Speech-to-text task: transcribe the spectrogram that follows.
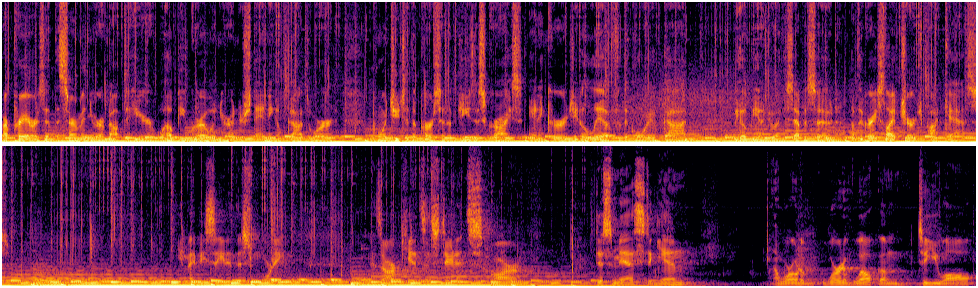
Our prayer is that the sermon you're about to hear will help you grow in your understanding of God's Word, point you to the person of Jesus Christ, and encourage you to live for the glory of God. We hope you enjoy this episode of the Grace Life Church podcast. You may be seated this morning as our kids and students are dismissed again a word of, word of welcome to you all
